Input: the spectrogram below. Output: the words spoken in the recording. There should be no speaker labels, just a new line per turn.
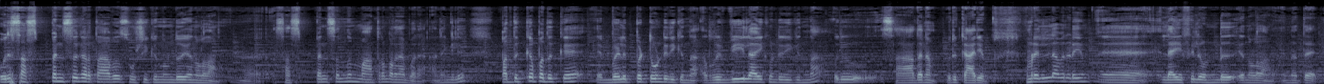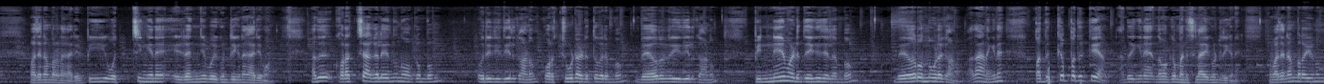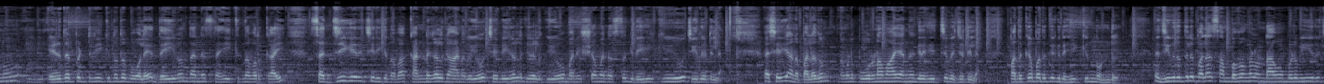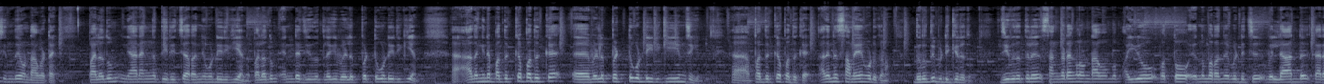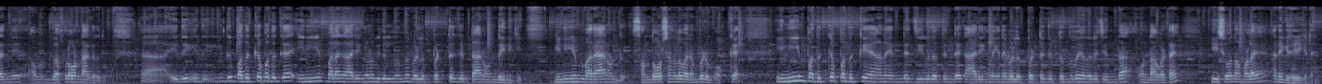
ഒരു സസ്പെൻസ് കർത്താവ് സൂക്ഷിക്കുന്നുണ്ട് എന്നുള്ളതാണ്. സസ്പെൻസ് എന്ന് മാത്രം പറഞ്ഞാൽ പോരാ. അല്ലെങ്കിൽ പതുക്കെ പതുക്കെ വെളിപ്പെട്ടുകൊണ്ടിരിക്കുന്ന റിവീലായിക്കൊണ്ടിരിക്കുന്ന ഒരു സാധനം ഒരു കാര്യം നമ്മുടെ എല്ലാവരുടെയും ലൈഫിലുണ്ട് എന്നുള്ളതാണ് ഇന്നത്തെ വചനം പറയുന്ന കാര്യം. ഇപ്പോൾ ഈ ഒച്ചിങ്ങനെ ഇഴഞ്ഞു പോയിക്കൊണ്ടിരിക്കുന്ന കാര്യമാണ്. അത് കുറച്ച് അകലെ നിന്ന് നോക്കുമ്പം ഒരു രീതിയിൽ കാണും. കുറച്ചുകൂടെ അടുത്ത് വരുമ്പം വേറൊരു രീതിയിൽ കാണും. പിന്നെയും അടുത്തേക്ക് ചെല്ലുമ്പം വേറൊന്നുകൂടെ കാണും. അതാണിങ്ങനെ പതുക്കെ പതുക്കെയാണ്. അതിങ്ങനെ നമുക്ക് മനസ്സിലായിക്കൊണ്ടിരിക്കണേ. വചനം പറയുന്നു എഴുതപ്പെട്ടിരിക്കുന്നത് പോലെ ദൈവം തന്നെ സ്നേഹിക്കുന്നവർക്കായി സജ്ജീകരിച്ചിരിക്കുന്നവ കണ്ണുകൾ കാണുകയോ ചെവികൾ കേൾക്കുകയോ മനുഷ്യ മനസ്സ് ഗ്രഹിക്കുകയോ ചെയ്തിട്ടില്ല. ശരിയാണ്. പലതും നമ്മൾ പൂർണമായി അങ്ങ് ഗ്രഹിച്ച് വെച്ചിട്ടില്ല. പതുക്കെ പതുക്കെ ഗ്രഹിക്കുന്നുണ്ട്. ജീവിതത്തിൽ പല സംഭവങ്ങൾ ഉണ്ടാകുമ്പോഴും ഈ ഒരു ചിന്ത ഉണ്ടാവട്ടെ. പലതും ഞാൻ അങ്ങ് തിരിച്ചറിഞ്ഞുകൊണ്ടിരിക്കുകയാണ്. പലതും എന്റെ ജീവിതത്തിലേക്ക് വെളിപ്പെട്ടുകൊണ്ടിരിക്കുകയാണ്. അതങ്ങനെ പതുക്കെ പതുക്കെ വെളിപ്പെട്ടുകൊണ്ടിരിക്കുകയും ചെയ്യും. പതുക്കെ പതുക്കെ. അതിന് സമയം കൊടുക്കണം. ധൃതി പിടിക്കരുതും. ജീവിതത്തിൽ സങ്കടങ്ങൾ ഉണ്ടാകുമ്പം അയ്യോ പത്തോ എന്ന് പറഞ്ഞ് പിടിച്ച് വല്ലാണ്ട് കരഞ്ഞ് ബഹളം ഉണ്ടാക്കരുത്. ഇത് ഇത് ഇത് പതുക്കെ പതുക്കെ ഇനിയും പല കാര്യങ്ങളും ഇതിൽ നിന്ന് വെളിപ്പെട്ട് കിട്ടാനുണ്ട് എനിക്ക്. ഇനിയും വരാനുണ്ട്. സന്തോഷങ്ങൾ വരുമ്പോഴും ഒക്കെ. ഇനിയും പതുക്കെ പതുക്കെയാണ് എന്റെ ജീവിതത്തിന്റെ കാര്യങ്ങൾ ഇങ്ങനെ വെളിപ്പെട്ട് കിട്ടുന്നത് എന്നൊരു ചിന്ത ഉണ്ടാവട്ടെ. ഈശോ നമ്മളെ അനുഗ്രഹിക്കട്ടെ.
